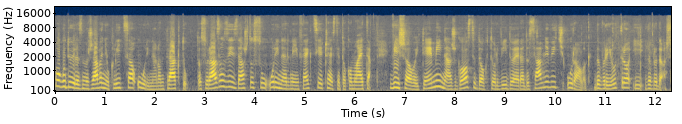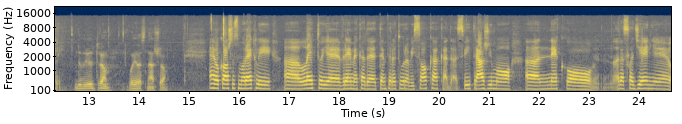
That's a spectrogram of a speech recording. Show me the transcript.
pogoduju razmržavanju klica u urinarnom traktu. To su razlozi zašto su urinarne infekcije česte tokom leta. Više o ovoj temi naš gost, dr. Vidoje Radosavljević, urolog. Dobro jutro i dobrodošli. Dobro jutro, bolje vas našao. Evo, kao što smo rekli, eh, leto je vreme kada je temperatura visoka, kada svi tražimo eh, neko rashlađenje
